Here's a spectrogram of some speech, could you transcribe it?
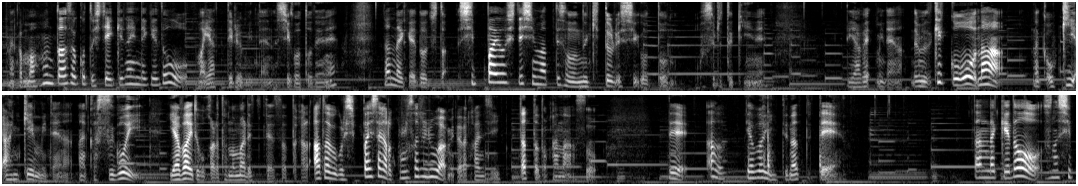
なんかまあ本当はそういうことしちゃいけないんだけど、まあ、やってるみたいな仕事でね。なんだけどちょっと失敗をしてしまってその抜き取る仕事をする時にねやべみたいな。でも結構ななんか大きい案件みたいななんかすごいやばいとこから頼まれてたやつだったからあ多分これ失敗したから殺されるわみたいな感じだったのかなそう。であやばいってなってて。たんだけどその失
